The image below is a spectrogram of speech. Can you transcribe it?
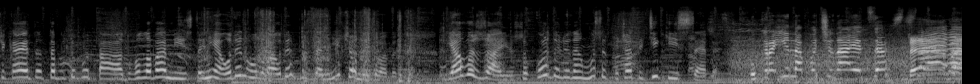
чекає та- та- депутат, голова міста. Ні, один голова, один президент нічого не зробить. Я вважаю, що кожна людина мусить почати тільки із себе. Україна починається з тебе!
